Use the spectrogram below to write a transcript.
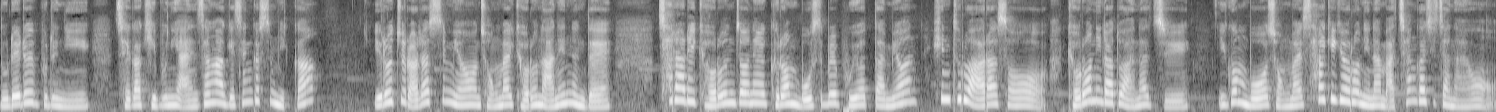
노래를 부르니 제가 기분이 안 상하게 생겼습니까? 이럴 줄 알았으면 정말 결혼 안 했는데 차라리 결혼 전에 그런 모습을 보였다면 힌트로 알아서 결혼이라도 안 하지. 이건 뭐 정말 사기 결혼이나 마찬가지잖아요.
